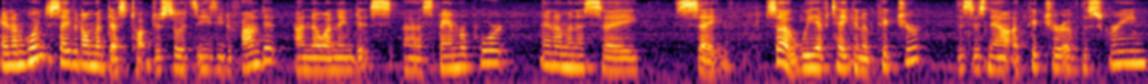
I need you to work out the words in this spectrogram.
And I'm going to save it on my desktop just so it's easy to find it. I know I named it uh, spam report and I'm going to say save. So we have taken a picture. This is now a picture of the screen.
